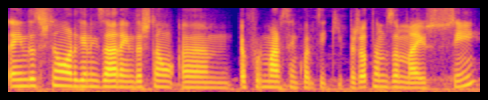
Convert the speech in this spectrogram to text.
ainda se estão a organizar, ainda estão ahm, a formar-se enquanto equipa. Já estamos a meio, sim.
